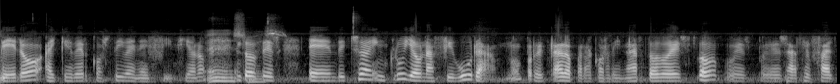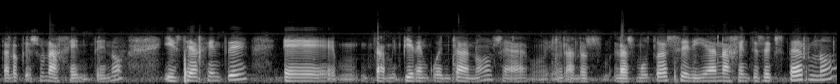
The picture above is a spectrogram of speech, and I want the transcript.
pero hay que ver coste y beneficio, ¿no? Entonces, eh, de hecho, incluye una figura, ¿no? Porque, claro, para coordinar todo esto, pues, pues hace falta lo que es un agente, ¿no? Y este agente eh, también tiene en cuenta, ¿no? O sea, las mutuas serían agentes externos,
